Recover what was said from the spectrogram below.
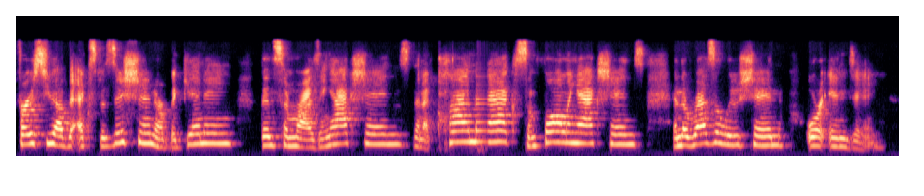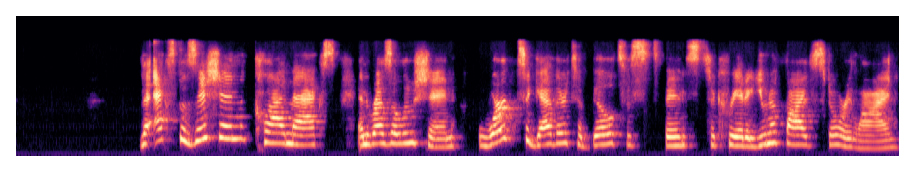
First, you have the exposition or beginning, then some rising actions, then a climax, some falling actions, and the resolution or ending. The exposition, climax, and resolution work together to build suspense to create a unified storyline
